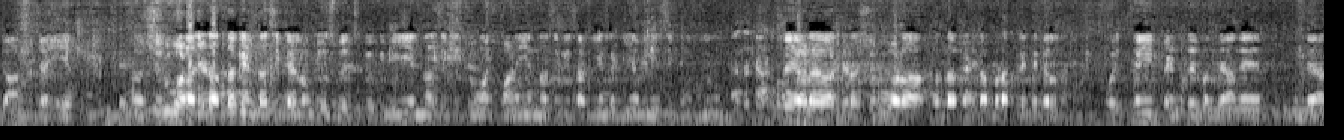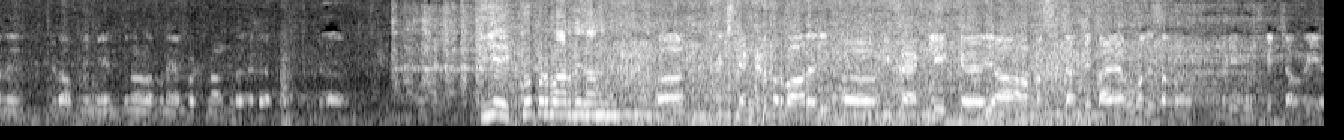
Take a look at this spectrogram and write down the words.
ਜਾਨ ਬਚਾਈ ਹੈ। ਸ਼ੁਰੂ ਵਾਲਾ ਜਿਹੜਾ ਅੱਧਾ ਘੰਟਾ ਸੀ ਕਹਿ ਲਓ ਕਿ ਉਸ ਵਿੱਚ ਕਿਉਂਕਿ ਮੀਂਹ ਇੰਨਾ ਸੀ ਕਿ ਚੋਆਂ 'ਚ ਪਾਣੀ ਇੰਨਾ ਸੀ ਕਿ ਸਾਡੀਆਂ ਗੱਡੀਆਂ ਵੀ ਨਹੀਂ ਸੀ ਪਹੁੰਚਦੀਆਂ ਤੇ ਵਾਲਾ ਜਿਹੜਾ ਸ਼ੁਰੂ ਵਾਲਾ ਅੱਧਾ ਘੰਟਾ ਬੜਾ ਕ੍ਰਿਟੀਕਲ ਉਹ ਇੱਥੇ ਹੀ ਪਿੰਡ ਦੇ ਬੰਦਿਆਂ ਨੇ ਮੁੰਡਿਆਂ ਨੇ ਜਿਹੜਾ ਆਪਣੀ ਮਿਹਨਤ ਨਾਲ ਆਪਣੇ ਐਫਰਟ ਨਾਲ ਜਿਹੜਾ ਹੈਗਾ ਜਿਹੜਾ ਕੀ ਇਹ ਇੱਕੋ ਪਰਿਵਾਰ ਦੇ ਸਨ? ਐਕਸਟੈਂਡਡ ਪਰਿਵਾਰ ਹੈ ਜੀ। ਐਗਜ਼ੈਕਟਲੀ ਇੱਕ ਹੈ ਜਾਂ ਆਪਸ ਵਿੱਚ ਚਾਚੇ ਤਾਏ ਆ, ਉਹ ਵਾਲੇ ਸਾਨੂੰ ਜਿਹੜੀ ਪੁੱਛਗਿੱਛ ਚੱਲ ਰਹੀ ਹੈ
